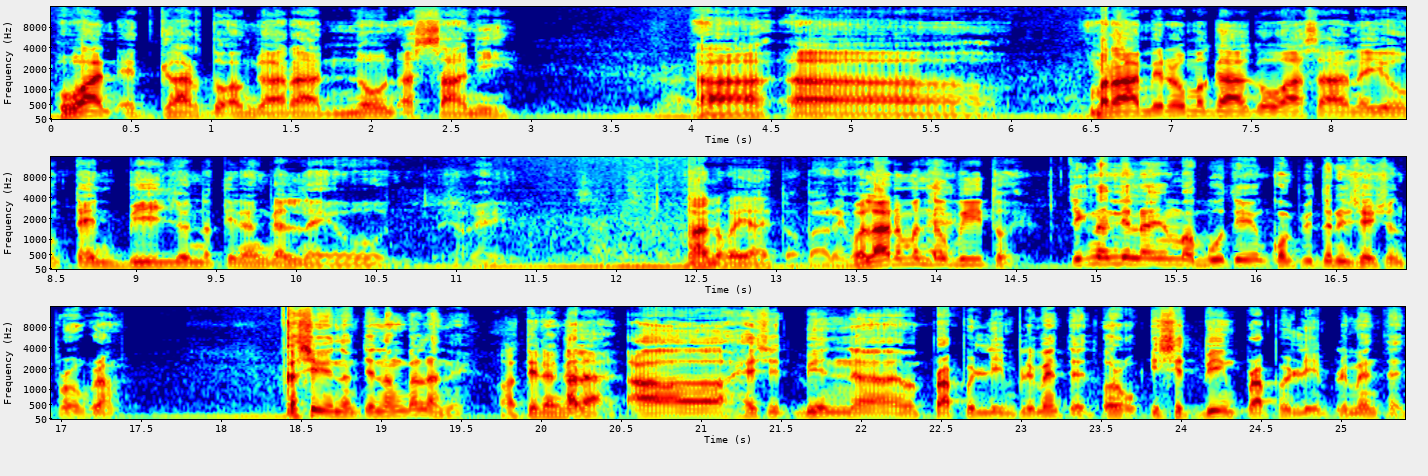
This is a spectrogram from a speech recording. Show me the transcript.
Juan Edgardo Angara, known as Sunny. Ah, ah, marami raw magagawa sana yung 10 billion na tinanggal na yun. Okay. Paano kaya ito, pare? Wala naman daw dito eh. Tignan nila yung mabuti yung computerization program. Kasi yun ang tinanggalan eh. O, tinanggalan. Uh, has it been uh, properly implemented or is it being properly implemented?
